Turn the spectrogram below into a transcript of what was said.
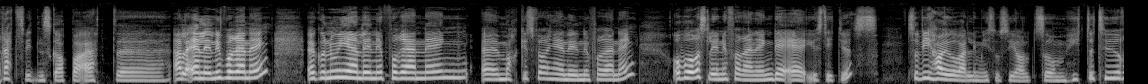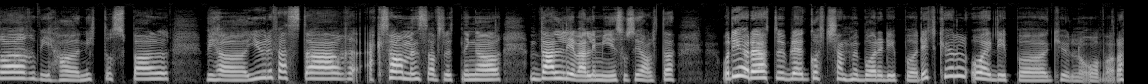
rettsvitenskap er et eh, Eller en linjeforening. Økonomi er en linjeforening. eh, Markedsføring er en linjeforening. Og vår linjeforening, det er Justitius. Så vi har jo veldig mye sosialt som hytteturer, vi har nyttårsball, vi har julefester, eksamensavslutninger. Veldig, veldig mye sosialt, da. Og det gjør det at du blir godt kjent med både de på ditt kull og de på kullene over, da.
